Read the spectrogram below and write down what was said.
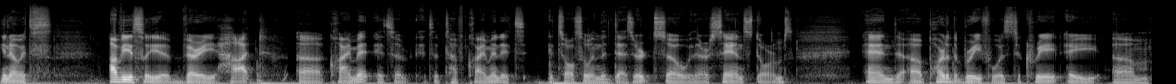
you know, it's obviously a very hot uh, climate. It's a it's a tough climate. It's it's also in the desert, so there are sandstorms. And uh, part of the brief was to create a um,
